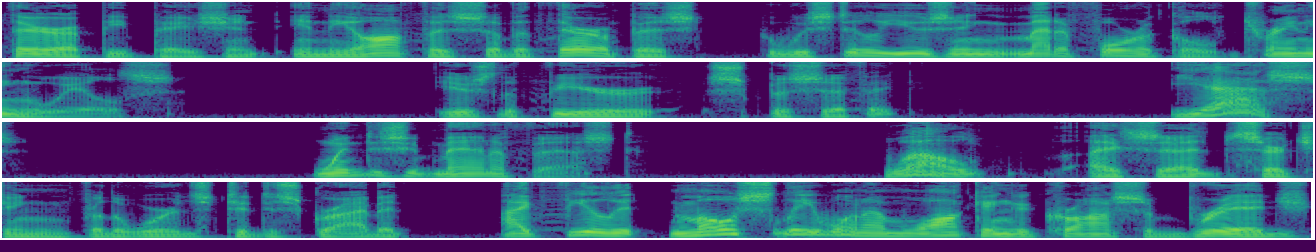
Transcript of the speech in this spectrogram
therapy patient in the office of a therapist who was still using metaphorical training wheels. Is the fear specific? Yes. When does it manifest? Well, I said, searching for the words to describe it, I feel it mostly when I'm walking across a bridge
